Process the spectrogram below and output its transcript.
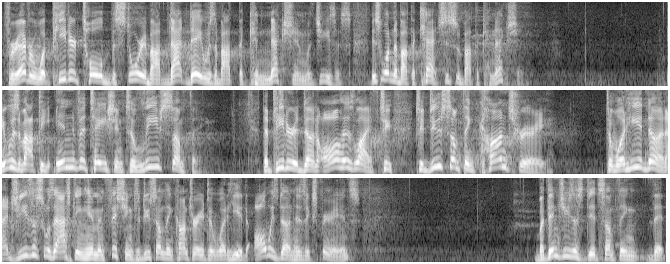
forever. What Peter told the story about that day was about the connection with Jesus. This wasn't about the catch, this was about the connection. It was about the invitation to leave something that Peter had done all his life, to, to do something contrary to what he had done. Jesus was asking him in fishing to do something contrary to what he had always done, his experience. But then Jesus did something that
